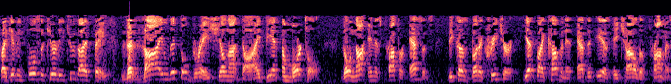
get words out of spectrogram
by giving full security to thy faith, that thy little grace shall not die, being immortal, though not in its proper essence, because but a creature, yet by covenant as it is a child of promise.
